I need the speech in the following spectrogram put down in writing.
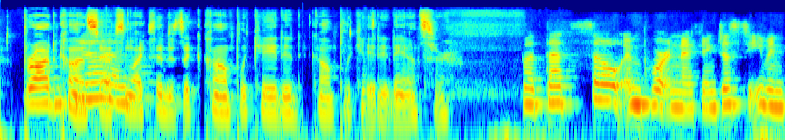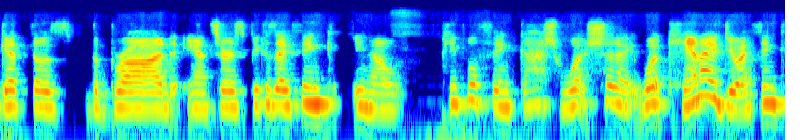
broad concepts yes. and like i said it's a complicated complicated answer but that's so important i think just to even get those the broad answers because i think you know people think gosh what should i what can i do i think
